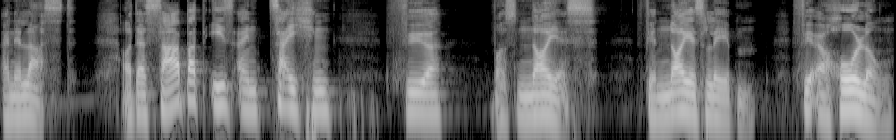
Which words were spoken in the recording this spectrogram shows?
Eine Last. Aber der Sabbat ist ein Zeichen für was Neues, für neues Leben, für Erholung,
